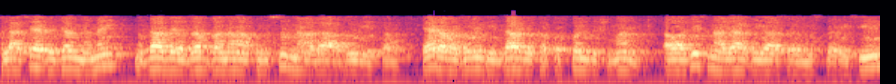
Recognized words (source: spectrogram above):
خلاصے بجنگ ننی ندار دے ربنا انسلنا علا عدوی کا اے رب زمن کی انداد کا پسکل دشمن اوازسنا یا غیاس المستغیسین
